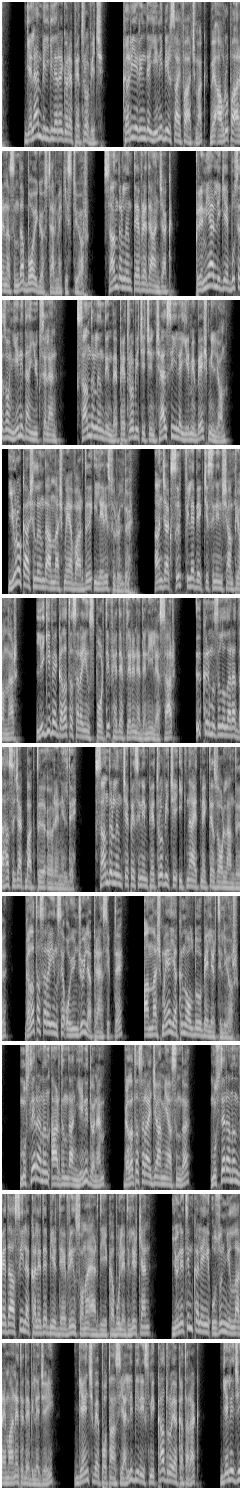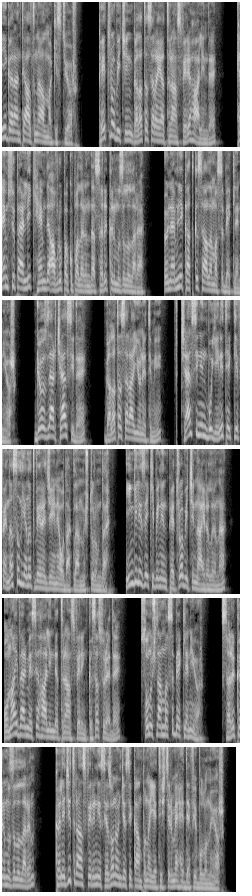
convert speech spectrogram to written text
Gelen bilgilere göre Petrovic, kariyerinde yeni bir sayfa açmak ve Avrupa arenasında boy göstermek istiyor. Sunderland devrede ancak Premier Lig'e bu sezon yeniden yükselen Sunderland'in de Petrovic için Chelsea ile 25 milyon euro karşılığında anlaşmaya vardığı ileri sürüldü. Ancak Sırp file bekçisinin şampiyonlar, Ligi ve Galatasaray'ın sportif hedefleri nedeniyle Sar, I Kırmızılılara daha sıcak baktığı öğrenildi. Sunderland cephesinin Petrovic'i ikna etmekte zorlandığı, Galatasaray'ın ise oyuncuyla prensipte anlaşmaya yakın olduğu belirtiliyor. Muslera'nın ardından yeni dönem Galatasaray camiasında Muslera'nın vedasıyla kalede bir devrin sona erdiği kabul edilirken, yönetim kaleyi uzun yıllar emanet edebileceği, genç ve potansiyelli bir ismi kadroya katarak geleceği garanti altına almak istiyor. Petrovic'in Galatasaray'a transferi halinde hem Süper Lig hem de Avrupa kupalarında sarı kırmızılılara önemli katkı sağlaması bekleniyor. Gözler Chelsea'de, Galatasaray yönetimi, Chelsea'nin bu yeni teklife nasıl yanıt vereceğine odaklanmış durumda. İngiliz ekibinin Petrovic'in ayrılığına onay vermesi halinde transferin kısa sürede sonuçlanması bekleniyor. Sarı Kırmızılıların kaleci transferini sezon öncesi kampına yetiştirme hedefi bulunuyor.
